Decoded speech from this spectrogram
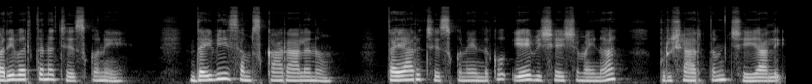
పరివర్తన చేసుకొని దైవీ సంస్కారాలను తయారు చేసుకునేందుకు ఏ విశేషమైన పురుషార్థం చేయాలి?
